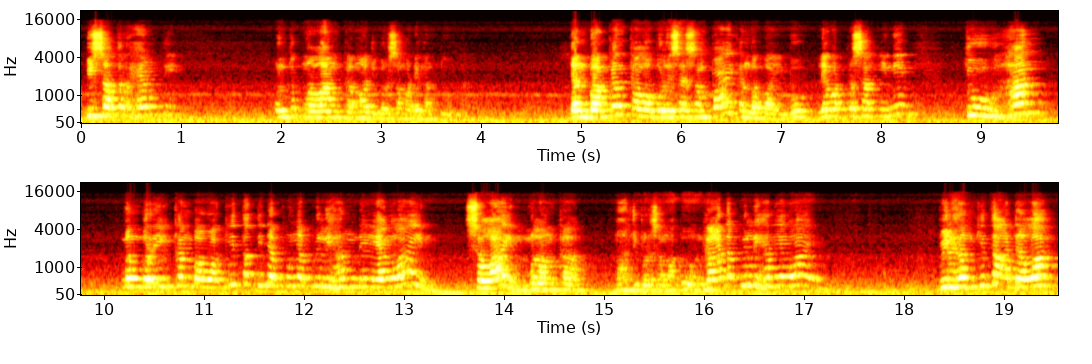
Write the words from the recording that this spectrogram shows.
bisa terhenti untuk melangkah maju bersama dengan Tuhan. Dan bahkan kalau boleh saya sampaikan Bapak Ibu, lewat pesan ini Tuhan memberikan bahwa kita tidak punya pilihan yang lain selain melangkah maju bersama Tuhan. Gak ada pilihan yang lain. Pilihan kita adalah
